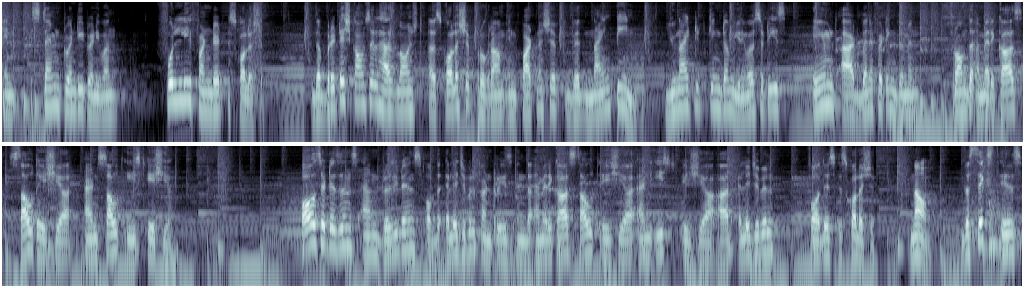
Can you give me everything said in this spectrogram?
in STEM 2021 fully funded scholarship. The British Council has launched a scholarship program in partnership with 19 United Kingdom universities aimed at benefiting women from the Americas, South Asia, and Southeast Asia. All citizens and residents of the eligible countries in the Americas, South Asia, and East Asia are eligible for this scholarship. Now, the sixth is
